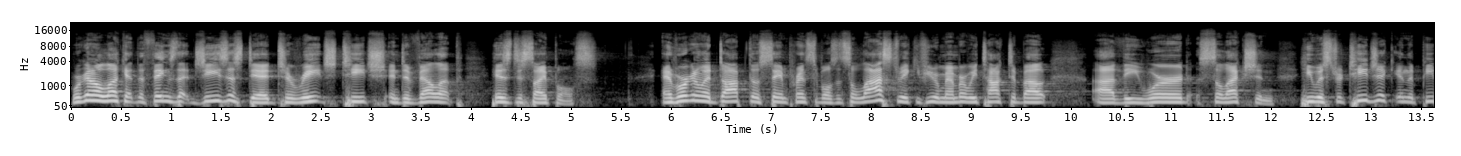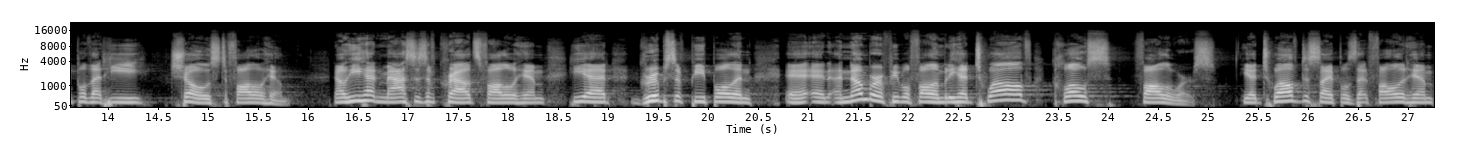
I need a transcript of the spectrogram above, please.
We're going to look at the things that Jesus did to reach, teach, and develop his disciples. And we're going to adopt those same principles. And so last week, if you remember, we talked about uh, the word selection. He was strategic in the people that he chose to follow him. Now, he had masses of crowds follow him. He had groups of people and, and a number of people follow him, but he had 12 close followers. He had 12 disciples that followed him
